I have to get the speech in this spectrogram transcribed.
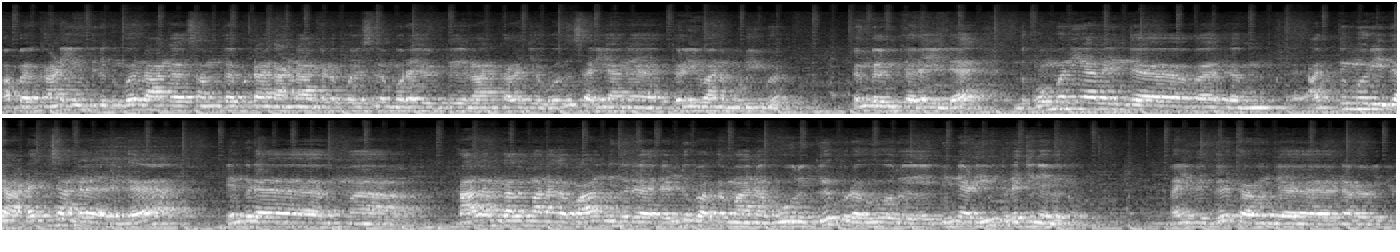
அப்போ காணி போது நாங்கள் சம்மந்தப்பட்ட எங்கள் அண்ணாக்கிட்ட போலீஸில் முறையிட்டு நாங்கள் கலைச்ச போது சரியான தெளிவான முடிவு எங்களுக்கு தெரியல. இந்த கொம்பனியால் இந்த வ- அத்துமீறி இதை அடைச்சாங்க. எங்களோட காலம் காலமாக நாங்கள் வாழ்ந்துக்கிற ரெண்டு பக்கமான ஊருக்கு பிறகு ஒரு பின்னடைவு பிரச்சனை வரும். இதுக்கு தகுந்த நடவடிக்கை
